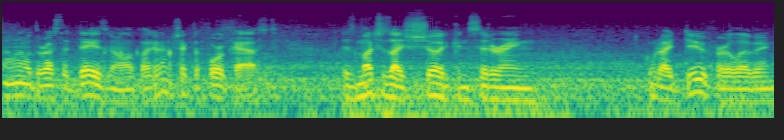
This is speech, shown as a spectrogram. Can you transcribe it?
I don't know what the rest of the day is gonna look like. I didn't check the forecast as much as I should considering what I do for a living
